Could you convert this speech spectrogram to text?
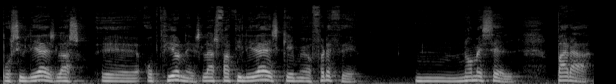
posibilidades, las eh, opciones, las facilidades que me ofrece NoMesel para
